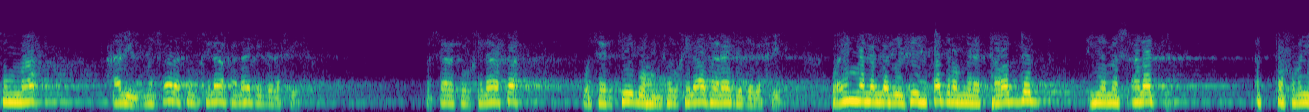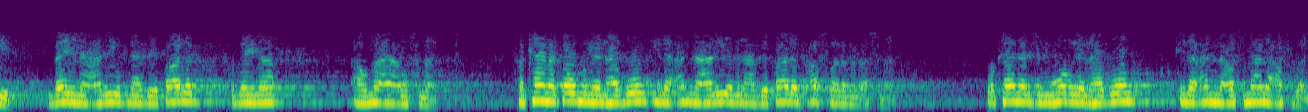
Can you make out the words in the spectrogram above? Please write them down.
ثم علي. مسألة الخلافة لا جدل فيها. مسألة الخلافة وترتيبهم في الخلافة لا جدل فيه. وإنما الذي فيه قدر من التردد هي مسألة التفضيل بين علي بن أبي طالب وبين أو مع عثمان. فكان قوم يذهبون إلى أن علي بن أبي طالب أفضل من عثمان. وكان الجمهور يذهبون إلى أن عثمان أفضل.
